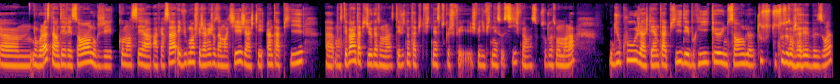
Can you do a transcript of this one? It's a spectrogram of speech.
donc voilà, c'était intéressant. Donc j'ai commencé à, faire ça. Et vu que moi je fais jamais chose à moitié, j'ai acheté un tapis, bon, c'était pas un tapis de yoga à ce moment-là, c'était juste un tapis de fitness parce que je fais, je fais du fitness aussi, surtout à ce moment-là. Du coup, j'ai acheté un tapis, des briques, une sangle, tout, tout, ce dont j'avais besoin.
